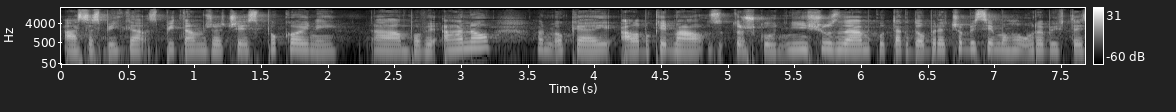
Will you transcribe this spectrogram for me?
a sa spýta, spýtam, že či je spokojný. A on povie áno, hovorím OK, alebo keď má trošku nižšiu známku, tak dobre, čo by si mohol urobiť v tej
